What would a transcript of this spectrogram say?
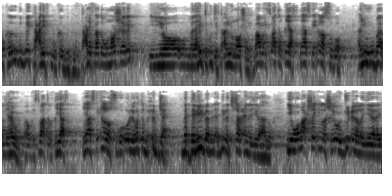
wuxuu kaga gudbay tacriifku wuu kaga gudbay. Tacriifka hadda wuu noo sheegay iyo madaahibta ku jirta ayuu noo sheegay. Baabu isbaat alqiyaas. Qiyaaska in la sugo ayuu u baab yahay wey baabu isbaat alqiyaas. Qiyaaska in la sugo oo horta ma xuja ma daliil ba min adilati sharci in la yihaahdo iyo wamaa shay in la sheego oo jucila la yeelay.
